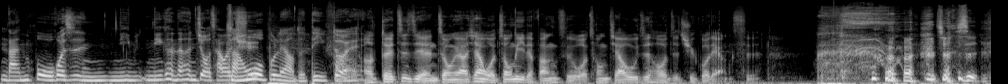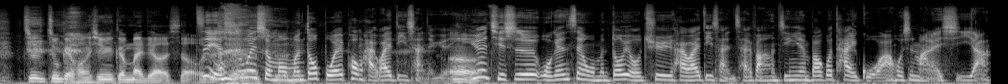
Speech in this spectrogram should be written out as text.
南部，或是你你可能很久才会掌握不了的地方。对，哦，对自己很重要。像我中立的房子，我从交屋之后只去过两次。就是就是租给黄新玉跟卖掉的时候，这也是为什么我们都不会碰海外地产的原因。因为其实我跟 Sam 我们都有去海外地产采访的经验，包括泰国啊，或是马来西亚，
